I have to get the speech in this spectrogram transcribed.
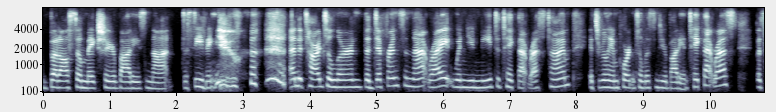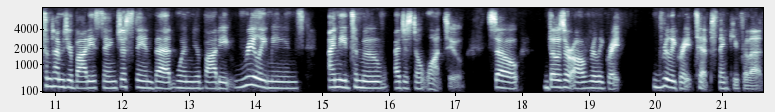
but also make sure your body's not deceiving you. and it's hard to learn the difference in that, right? When you need to take that rest time, it's really important to listen to your body and take that rest. But sometimes your body is saying, just stay in bed when your body really means, I need to move. I just don't want to. So those are all really great, really great tips. Thank you for that.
